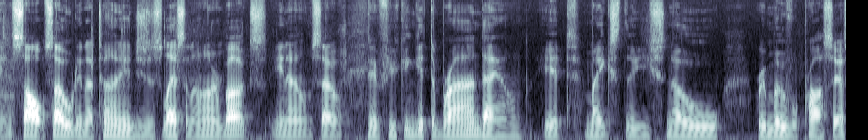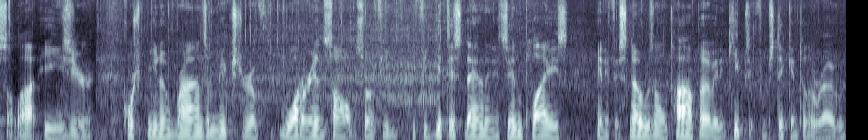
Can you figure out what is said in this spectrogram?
and salt sold in a tonnage is less than 100 bucks, you know. So if you can get the brine down, it makes the snow removal process a lot easier. Of course, you know, brine's a mixture of water and salt. So if you, if you get this down and it's in place, and if it snows on top of it, it keeps it from sticking to the road.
